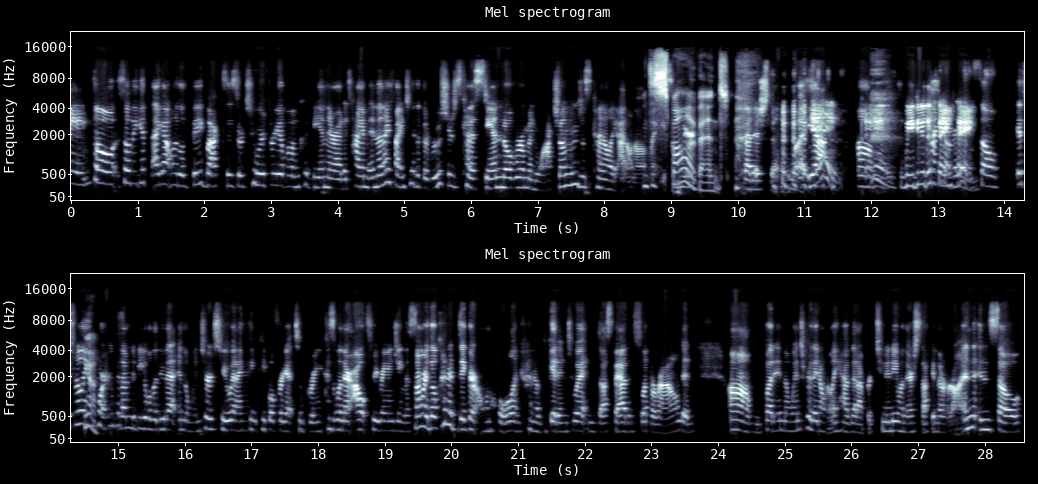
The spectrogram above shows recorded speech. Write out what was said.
is. So so they get I got one of those big boxes or two or three of them could be in there at a time and then I find too that the roosters kind of stand over them and watch them just kind of like I don't know. It's a spa event. Fetish thing, but yeah. Um, we do the same thing. So it's really yeah. important for them to be able to do that in the winter too. And I think people forget to bring because when they're out free ranging the summer, they'll kind of dig their own hole and kind of get into it and dust bath and flip around. And um, but in the winter, they don't really have that opportunity when they're stuck in their run. And so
